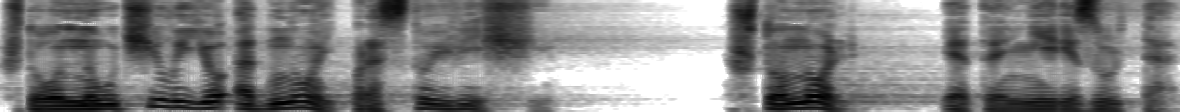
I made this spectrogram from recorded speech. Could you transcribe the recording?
что он научил ее одной простой вещи, что ноль – это не результат.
